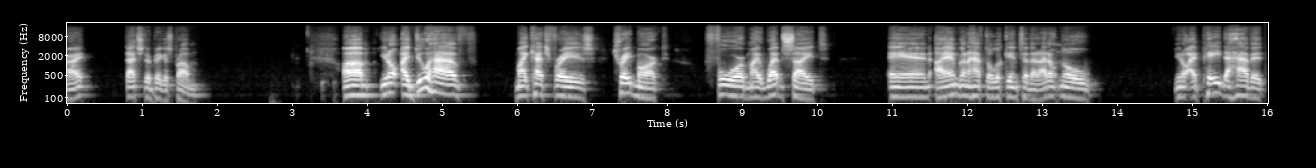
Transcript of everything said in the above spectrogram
All right. That's their biggest problem. Um, you know, I do have my catchphrase trademarked for my website, and I am going to have to look into that. I don't know. You know, I paid to have it.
